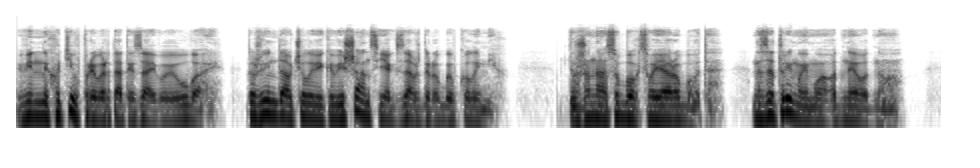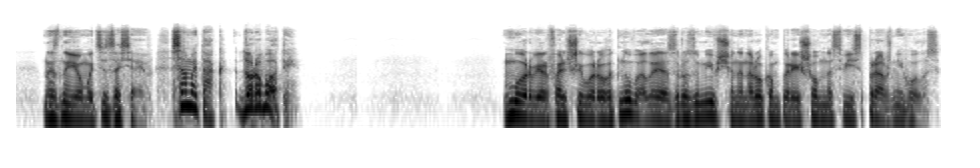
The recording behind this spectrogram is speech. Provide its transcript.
Він не хотів привертати зайвої уваги, тож він дав чоловікові шанс, як завжди робив, коли міг. Тож у нас обох своя робота. Не затримуємо одне одного. Незнайомець засяяв. Саме так, до роботи. Морвір фальшиво роготнув, але зрозумів, що ненароком перейшов на свій справжній голос.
